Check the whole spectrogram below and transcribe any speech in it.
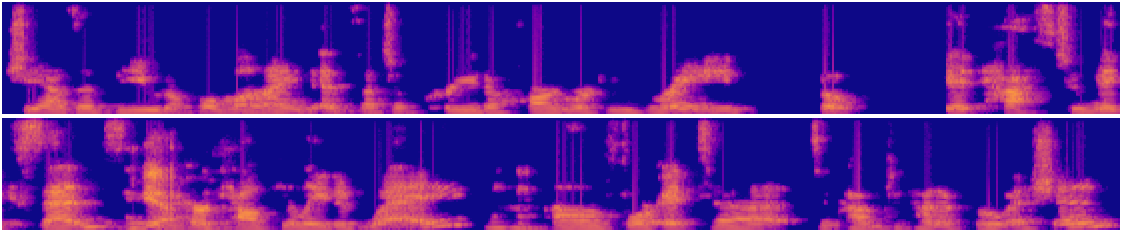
she has a beautiful mind and such a creative, hardworking brain, but it has to make sense yeah. in her calculated way mm-hmm. uh, for it to to come to kind of fruition.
